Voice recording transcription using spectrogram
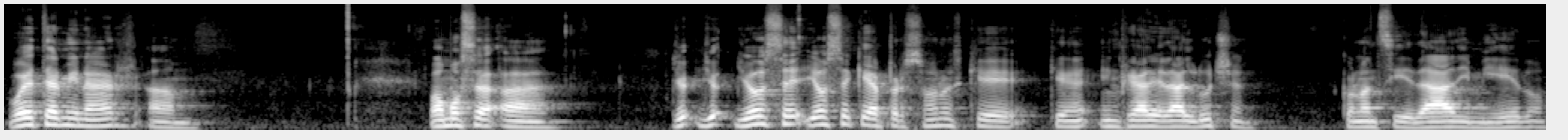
Voy a terminar. Um, vamos a... yo, sé, que hay personas que, en realidad luchan con ansiedad y miedo.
